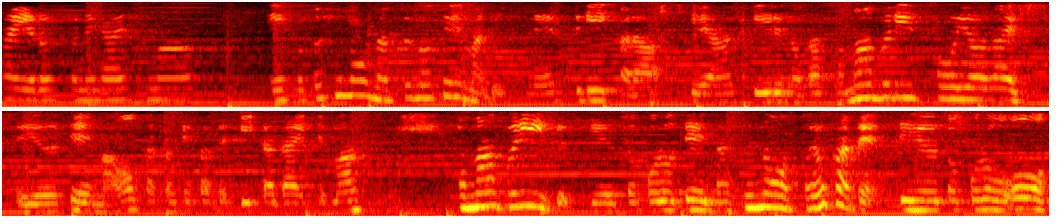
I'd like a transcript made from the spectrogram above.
はいよろしくお願いします。え今年の夏のテーマですね3から提案しているのが「 Summer Breeze for Your Life」というテーマを掲げさせていただいてます。サマーブリーズっていうところで夏のそよ風っていうところを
